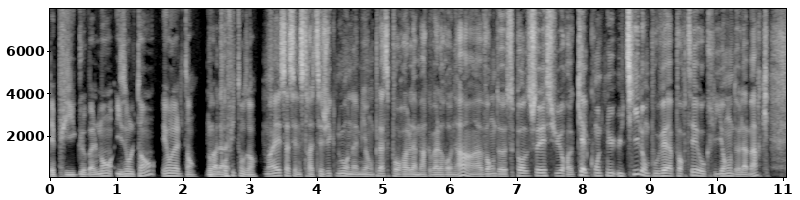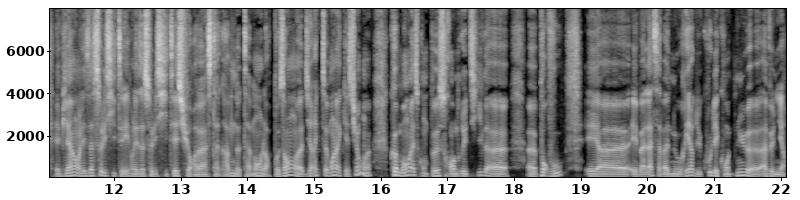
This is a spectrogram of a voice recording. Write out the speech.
Et puis globalement, ils ont le temps et on a le temps. Donc profitons-en. Ouais, ça c'est une stratégie que nous on a mis en place pour la marque Valrona. Hein. Avant de se pencher sur quel contenu utile on pouvait apporter aux clients de la marque, eh bien on les a sollicités. On les a sollicités sur euh, Instagram notamment en leur posant euh, directement la question hein, comment est-ce qu'on peut se rendre utile euh, pour vous? Et, et ben là, ça va nourrir du coup les contenus à venir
